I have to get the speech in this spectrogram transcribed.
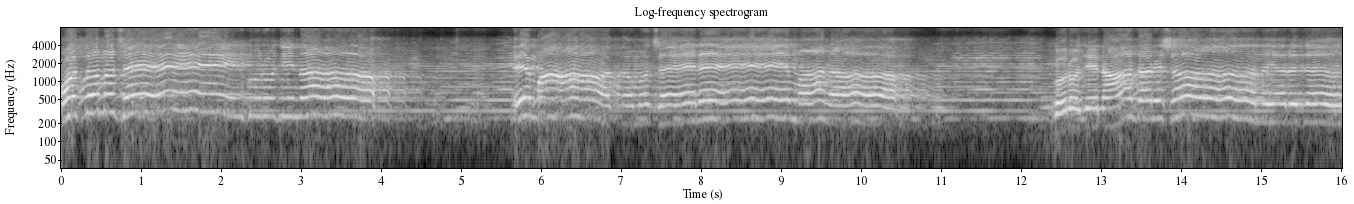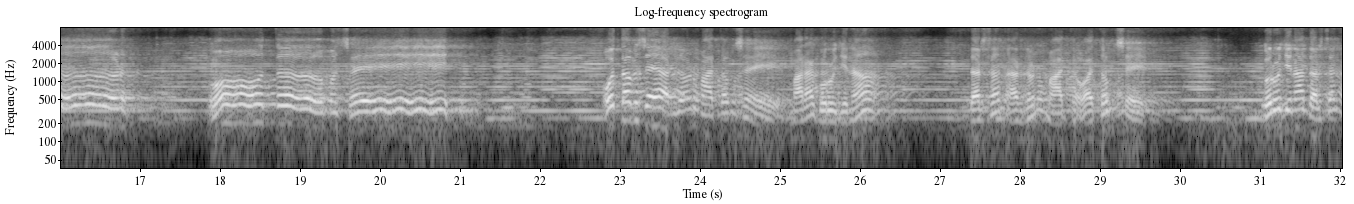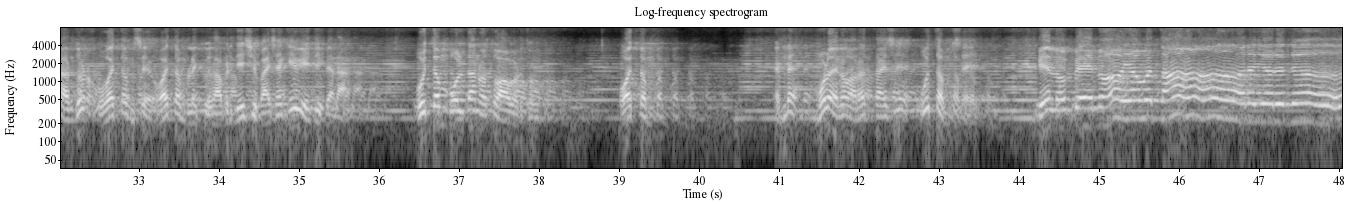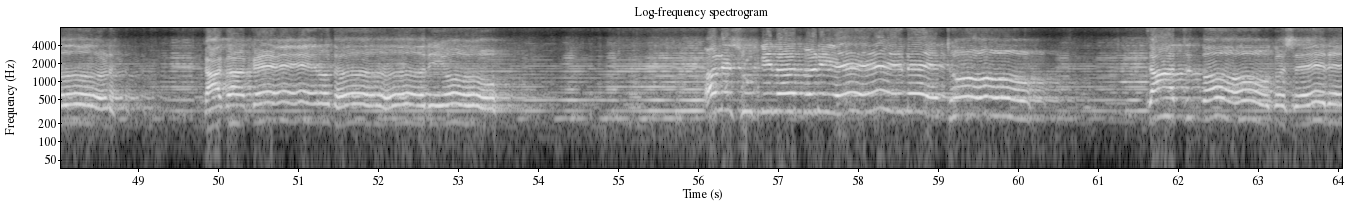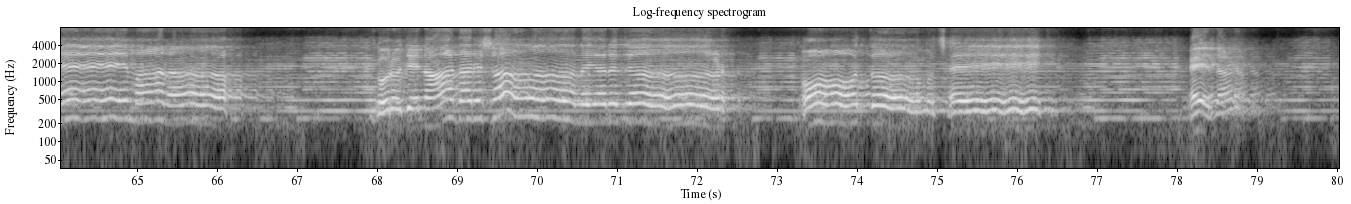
ઓતમ છે ગુરુજીના. એ માતમ છે રે મારા. ગુરુજીના દર્શન અર્જણ ઉત્તમ છે. ઉત્તમ છે અર્જુન, માતમ છે. મારા ગુરુજીના દર્શન અર્જુન માતમ છે. ગુરુજીના દર્શન અર્જુન ઓતમ છે ઓતમ લખ્યું આપણી દેશી ભાષા કેવી હતી પેલા ઉત્તમ બોલતા નહોતું આવડતું. ઓતમ એટલે મૂળ એનો અર્થ થાય છે ઉત્તમ છે. પેલો પેલો અવતાર અર્જુન કાગા કે ધર્યો. અને સુકીલા ઘડીએ જાત તો કસે રે મારા. ગુરુજીના દર્શન અર્જણ ઓતમ છે. હે દણ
